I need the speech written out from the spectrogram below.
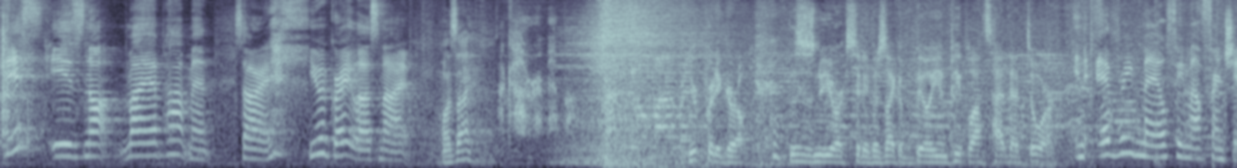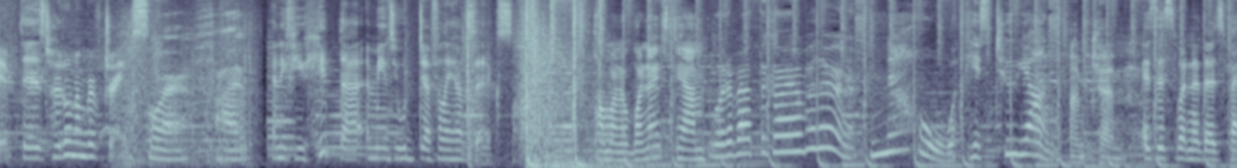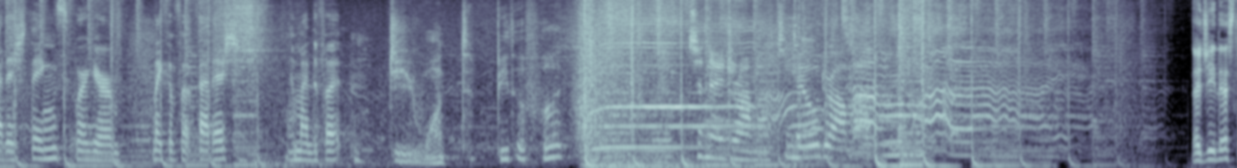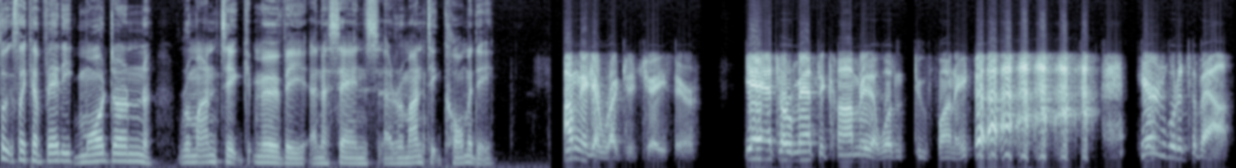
This is not my apartment. Sorry. You were great last night. Was I? I can't remember. You're a pretty girl. This is New York City. There's like a billion people outside that door. In every male female friendship, there's total number of drinks. Four, five. And if you hit that, it means you will definitely have sex. I want a one night stand. What about the guy over there? No, he's too young. I'm Ken. Is this one of those fetish things where you're like a foot fetish? Am I the foot? Do you want to be the foot? To no drama. No drama. Now, Jay, this looks like a very modern romantic movie in a sense, a romantic comedy. I'm gonna get right to the chase here. Yeah, it's a romantic comedy that wasn't too funny. Here's what it's about:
